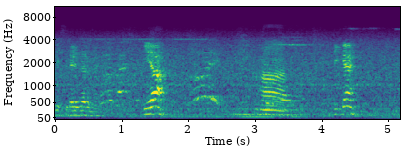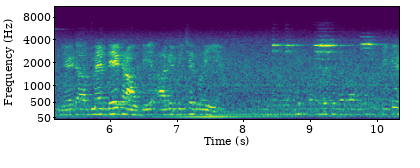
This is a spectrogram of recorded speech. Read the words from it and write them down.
इस रेजर में। किया? हाँ। ठीक है? ब्लेड अब मैं देख रहा हूँ कि आगे पीछे तो नहीं है। ठीक है?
